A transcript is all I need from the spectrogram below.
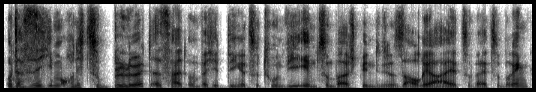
Und dass es sich eben auch nicht zu blöd ist, halt irgendwelche Dinge zu tun, wie eben zum Beispiel ein Dinosaurier-Ei zur Welt zu bringen.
